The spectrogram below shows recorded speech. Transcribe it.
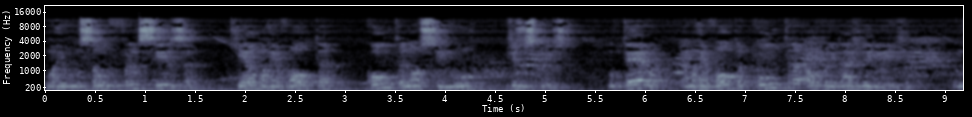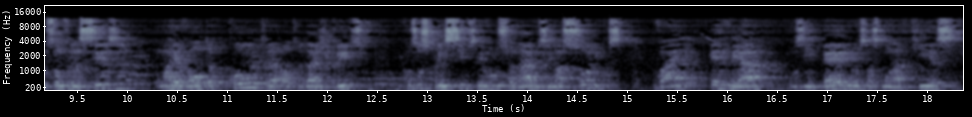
com a Revolução Francesa, que é uma revolta contra nosso Senhor Jesus Cristo. Lutero é uma revolta contra a autoridade da Igreja. A Revolução Francesa, uma revolta contra a autoridade de Cristo, e com seus princípios revolucionários e maçônicos, vai permear os impérios, as monarquias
